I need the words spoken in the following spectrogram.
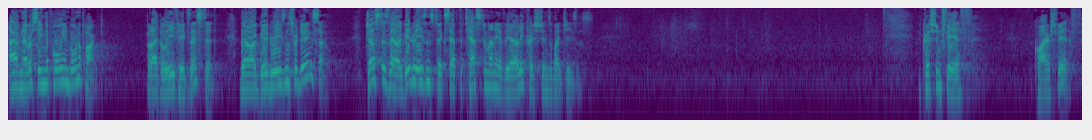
I have never seen Napoleon Bonaparte, but I believe he existed. There are good reasons for doing so. Just as there are good reasons to accept the testimony of the early Christians about Jesus. Christian faith requires faith.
